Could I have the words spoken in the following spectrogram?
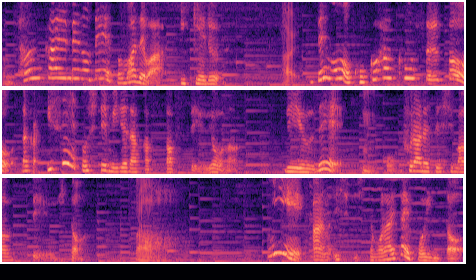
3回目のデートまではいける。はい。でも告白をすると、なんか異性として見れなかったっていうような理由で、うん。こう振られてしまうっていう人。あにあの意識してもらいたいポイント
